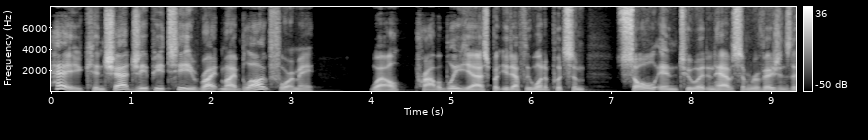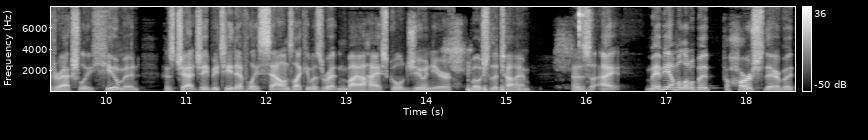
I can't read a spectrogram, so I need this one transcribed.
hey, can ChatGPT write my blog for me? Well, probably yes, but you definitely want to put some soul into it and have some revisions that are actually human because ChatGPT definitely sounds like it was written by a high school junior most of the time. As I maybe I'm a little bit harsh there, but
